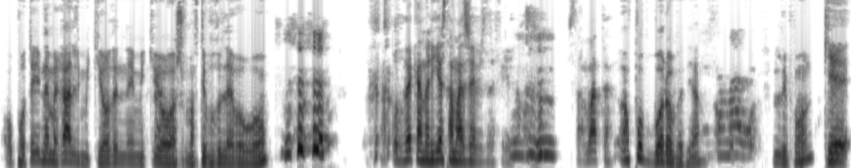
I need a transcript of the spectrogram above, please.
Οπότε είναι μεγάλη ΜΚΟ, δεν είναι η ΜΚΟ ας πούμε αυτή που δουλεύω εγώ. Από 10 μεριές τα μαζεύεις ρε φίλε. Σταμάτα. Από όπου μπορώ παιδιά; Σταμάτα. Λοιπόν, και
